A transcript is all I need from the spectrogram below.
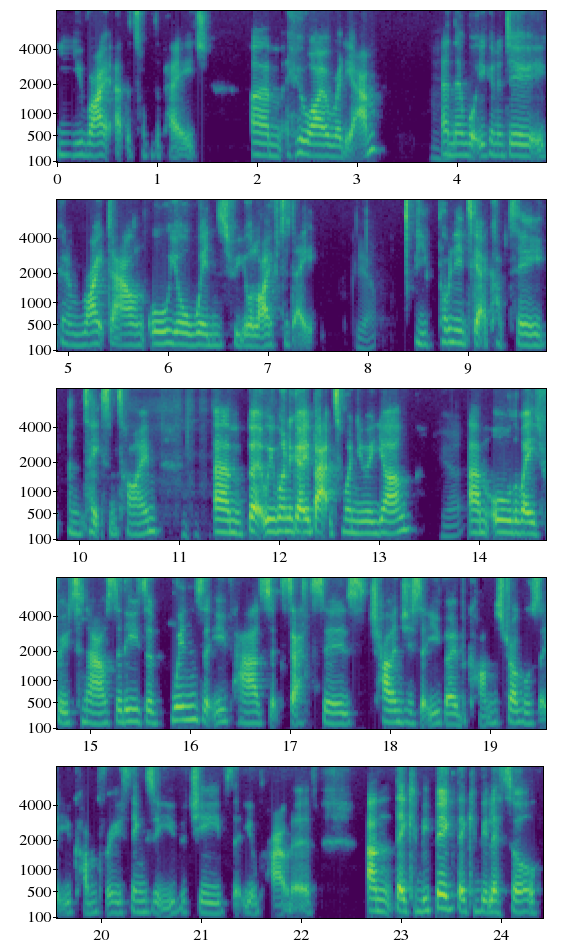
You write at the top of the page um, who I already am, Mhm. and then what you're going to do, you're going to write down all your wins for your life to date Yeah. you probably need to get a cup of tea and take some time. Um, but we want to go back to when you were young, Yeah. um, all the way through to now. So these are wins that you've had, successes, challenges that you've overcome, struggles that you've come through, things that you've achieved that you're proud of. And they can be big, they can be little,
